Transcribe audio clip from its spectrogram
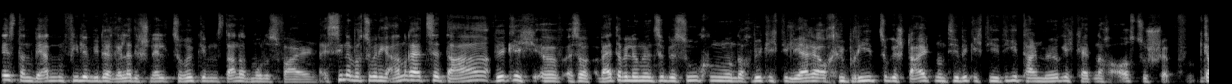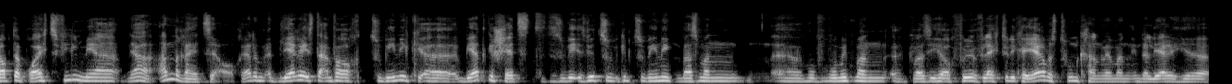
ist, dann werden viele wieder relativ schnell zurück im Standardmodus fallen. Es sind einfach zu wenig Anreize da, wirklich äh, also Weiterbildungen zu besuchen und auch wirklich die Lehre auch hybrid zu gestalten und hier wirklich die digitalen Möglichkeiten auch auszuschöpfen. Ich glaube, da bräuchte es viel mehr ja, Anreize auch. Ja. Lehre ist da einfach auch zu wenig äh, wertgeschätzt. Es wird zu, gibt zu wenig, was man, äh, womit man äh, quasi auch für, vielleicht für die Karriere was tun kann, wenn man in der Lehre hier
